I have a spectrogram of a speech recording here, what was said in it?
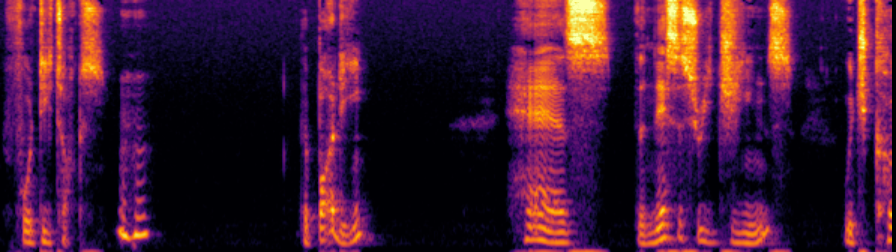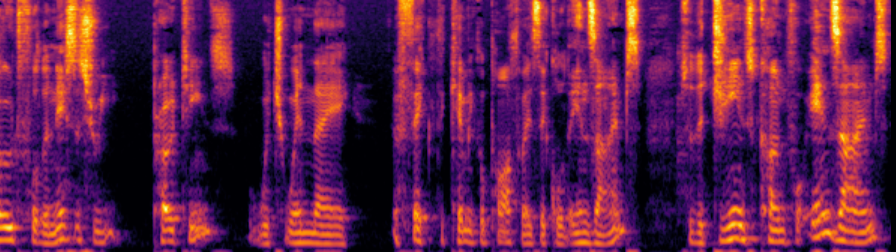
for detox. The body has the necessary genes which code for the necessary proteins, which when they affect the chemical pathways, they're called enzymes. So the genes code for enzymes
